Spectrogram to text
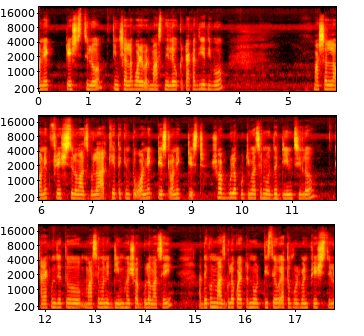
অনেক টেস্ট ছিল। ইনশাল্লাহ পরের বার মাছ নিলে ওকে টাকা দিয়ে দিব। মার্শাল্লাহ অনেক ফ্রেশ ছিল মাছগুলো। আর খেতে কিন্তু অনেক টেস্ট অনেক টেস্ট সবগুলো পুঁটি মাছের মধ্যে ডিম ছিল। আর এখন যেহেতু মাছে মানে ডিম হয় সবগুলো মাছেই। আর দেখুন মাছগুলো কয়েকটা নোট দিছেও এত পরিমাণ ফ্রেশ ছিল।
